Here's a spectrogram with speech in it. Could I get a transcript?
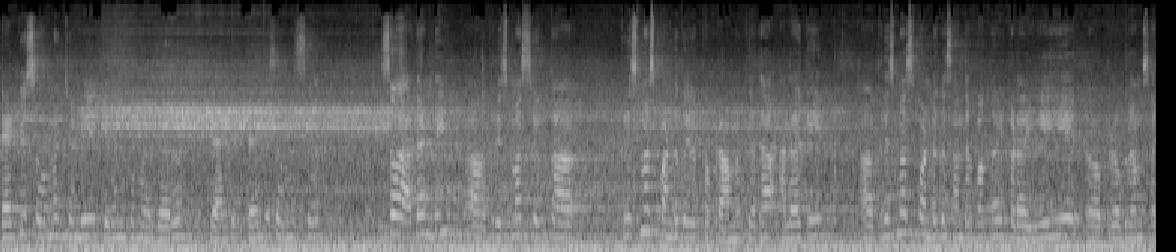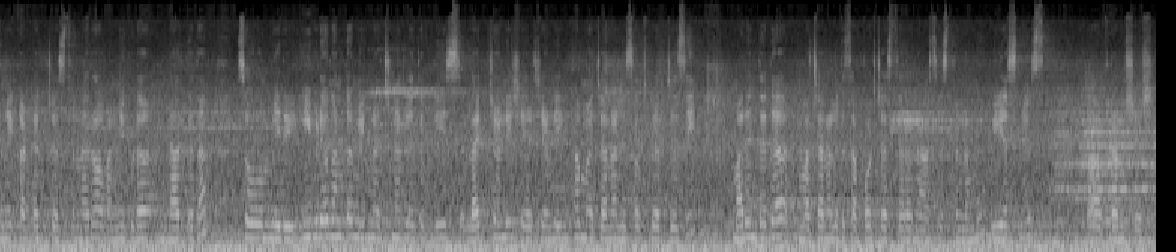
థ్యాంక్ యూ సో మచ్ అండి కిరణ్ కుమార్ గారు. Thank you thank you so much sir so అదండి క్రిస్మస్ యొక్క క్రిస్మస్ పండుగ యొక్క ప్రాముఖ్యత. అలాగే క్రిస్మస్ పండుగ సందర్భంగా ఇక్కడ ఏ ఏ ప్రోగ్రామ్స్ అన్నీ కండక్ట్ చేస్తున్నారో అవన్నీ కూడా విన్నారు కదా. సో మీరు ఈ వీడియో కనుక మీకు నచ్చినట్లయితే ప్లీజ్ లైక్ చేయండి షేర్ చేయండి. ఇంకా మా ఛానల్ని సబ్స్క్రైబ్ చేసి మరింతగా మా ఛానల్కి సపోర్ట్ చేస్తారని ఆశిస్తున్నాము. విఎస్ న్యూస్ ఫ్రమ్ శేషి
